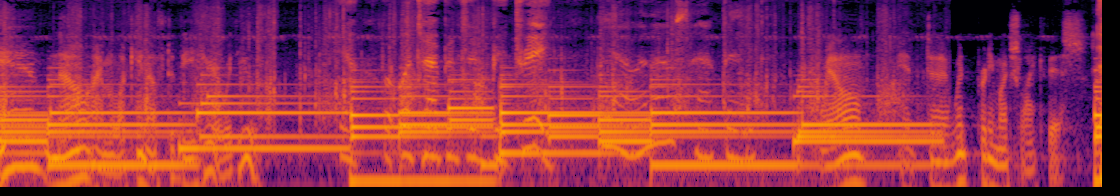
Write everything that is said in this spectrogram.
And now I'm lucky enough to be here with you. Yeah, but what happened in between? Yeah, what else happened? Well, it uh, went pretty much like this. Were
